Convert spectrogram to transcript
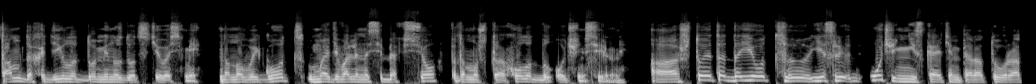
там доходило до минус 28. На Новый год мы одевали на себя все, потому что холод был очень сильный. А что это дает, если очень низкая температура?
